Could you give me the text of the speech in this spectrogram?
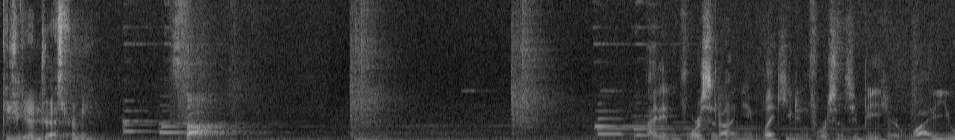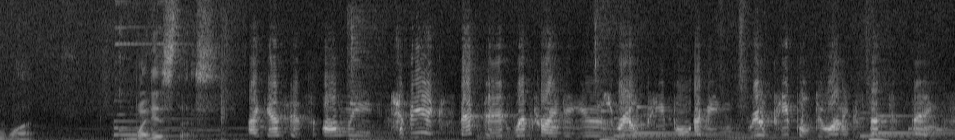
Could you get undressed for me? Stop. I didn't force it on you, like you didn't force us to be here. Why do you want? What is this? I guess it's only to be expected with trying to use real people. I mean, real people do unexpected things.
